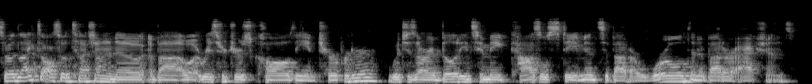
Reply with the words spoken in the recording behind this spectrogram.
So I'd like to also touch on a note about what researchers call the interpreter, which is our ability to make causal statements about our world and about our actions.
